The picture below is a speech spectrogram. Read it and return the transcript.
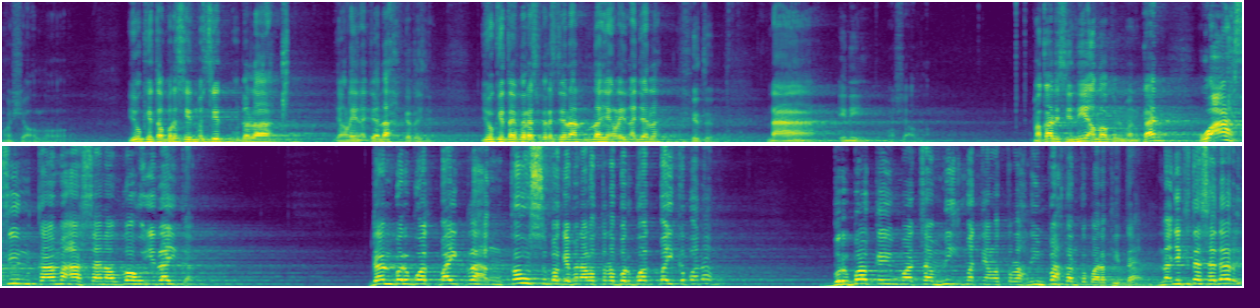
masya Allah. Yuk kita bersihin masjid, udahlah, yang lain aja lah katanya. Yuk kita beres-beres jalan, udah yang lain aja lah, gitu. Nah, ini, masya Allah. Maka di sini Allah firmankan, "Wa ahsin kama ahsanallahu ilaika." Dan berbuat baiklah engkau sebagaimana Allah telah berbuat baik kepadamu. Berbagai macam nikmat yang Allah telah limpahkan kepada kita, hendaknya kita sadari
